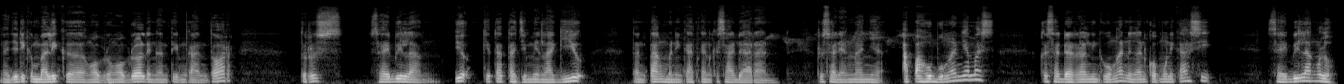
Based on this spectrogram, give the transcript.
Nah jadi kembali ke ngobrol-ngobrol dengan tim kantor, terus saya bilang, yuk kita tajemin lagi yuk tentang meningkatkan kesadaran. Terus ada yang nanya, apa hubungannya mas kesadaran lingkungan dengan komunikasi? Saya bilang loh,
